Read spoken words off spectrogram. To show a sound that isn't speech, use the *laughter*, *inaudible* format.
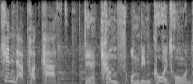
Kinderpodcast. Der Kampf um den Kohlthron.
